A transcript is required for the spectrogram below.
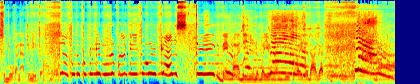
Subukan natin dito. Naku, napakaganda pala dito mga casting. Na-imagine nyo na ba yung nandito kayo sa dagat? Na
